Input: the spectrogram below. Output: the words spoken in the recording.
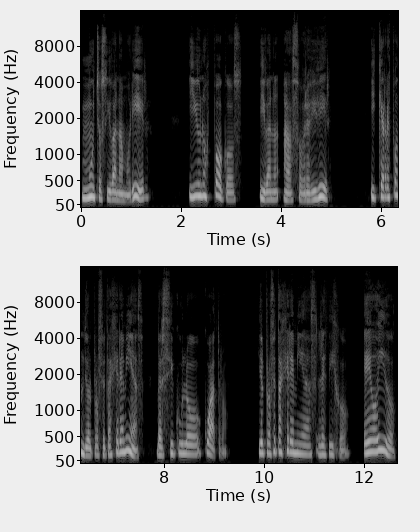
muchos iban a morir y unos pocos iban a sobrevivir. ¿Y qué respondió el profeta Jeremías? Versículo 4. Y el profeta Jeremías les dijo, He oído,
